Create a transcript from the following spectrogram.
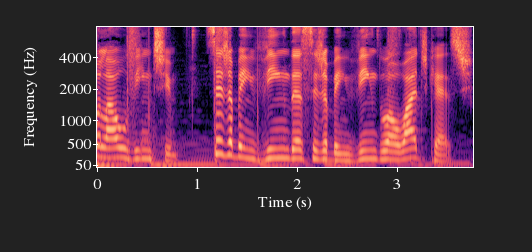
Olá, ouvinte. Seja bem-vinda, seja bem-vindo ao Adcast,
